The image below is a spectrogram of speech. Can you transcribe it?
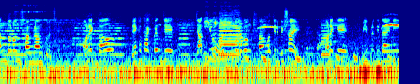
আন্দোলন সংগ্রাম করেছে। অনেক দল দেখে থাকবেন যে জাতীয় ঐক্য এবং সংহতির বিষয়ে অনেকে বিবৃতি দেয়নি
